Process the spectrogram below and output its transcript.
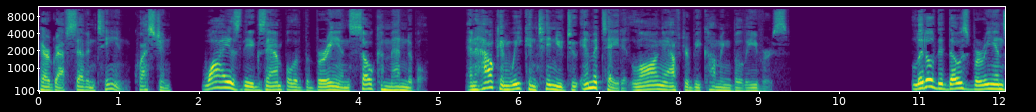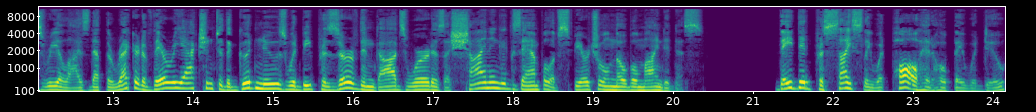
Paragraph 17. Question. Why is the example of the Bereans so commendable? And how can we continue to imitate it long after becoming believers? Little did those Bereans realize that the record of their reaction to the good news would be preserved in God's Word as a shining example of spiritual noble-mindedness. They did precisely what Paul had hoped they would do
